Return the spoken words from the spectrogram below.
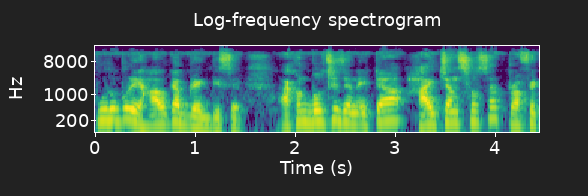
পুরোপুরি হালকা ব্রেক দিছে। এখন বলছি যে এটা হাই চান্স হচ্ছে প্রফিট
